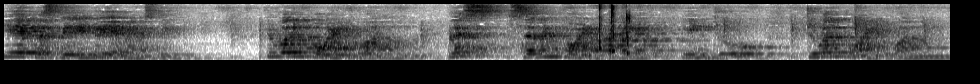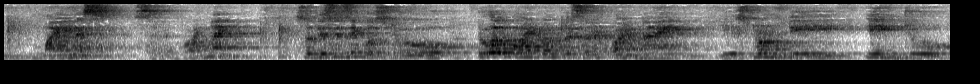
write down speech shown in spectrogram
a plus b into a minus b. 12.1 plus 7.9 into 12.1 minus 7.9. So this is equals to 12.1 plus 7.9 is 20 into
